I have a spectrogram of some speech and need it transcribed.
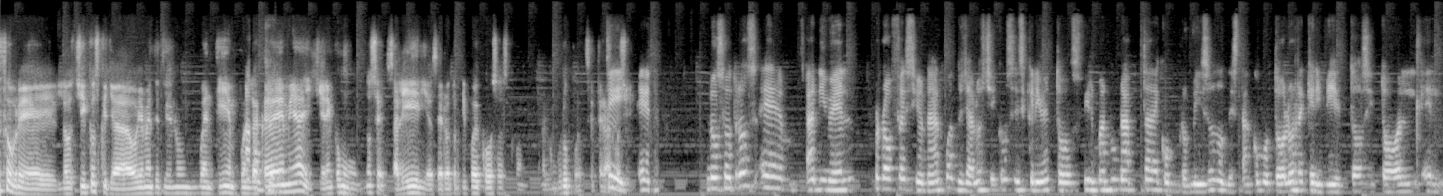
sobre los chicos que ya obviamente tienen un buen tiempo en la ah, academia y quieren como, no sé, salir y hacer otro tipo de cosas con algún grupo, etcétera. Sí, eh, nosotros eh, a nivel profesional, cuando ya los chicos se inscriben, todos firman un acta de compromiso donde están como todos los requerimientos y todo el, el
